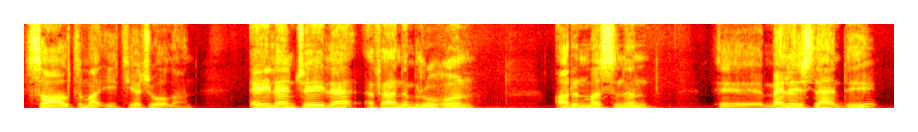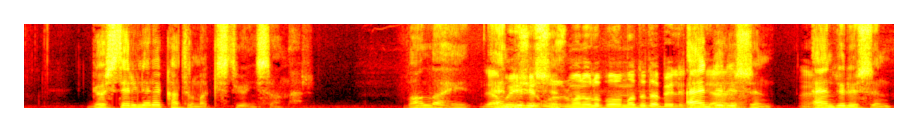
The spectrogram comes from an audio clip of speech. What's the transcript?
sağaltıma ihtiyacı olan eğlenceyle efendim ruhun arınmasının e, melezlendiği gösterilere katılmak istiyor insanlar. Vallahi ya Endülüs'ün, bu işin uzman olup olmadığı da belli değil Endülüs'ün yani. evet. Endülüs'ün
